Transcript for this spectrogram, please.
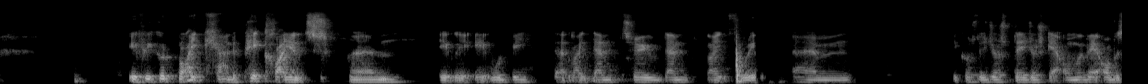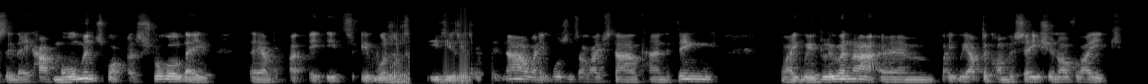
if we could like kind of pick clients, um, it, it would be that like them two, them like three, um, because they just they just get on with it. Obviously, they have moments what a struggle. They they have uh, it, it's it wasn't as easy as it is now, and it wasn't a lifestyle kind of thing like with Lou and that, um, like we have the conversation of like,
